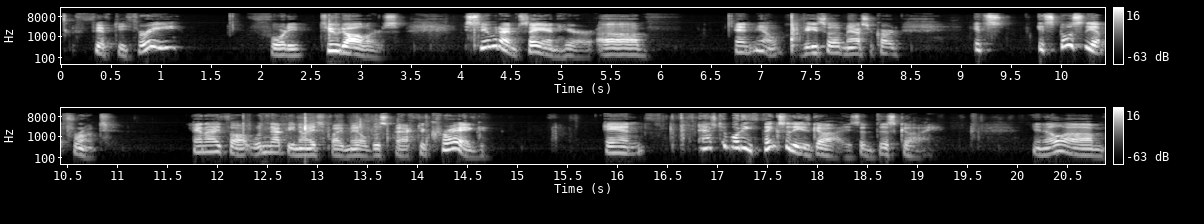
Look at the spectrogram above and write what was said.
53, $42. See what I'm saying here? Uh, and, you know, Visa, MasterCard, it's, it's mostly up front. And I thought, wouldn't that be nice if I mailed this back to Craig? And asked him what he thinks of these guys and this guy. You know, um,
